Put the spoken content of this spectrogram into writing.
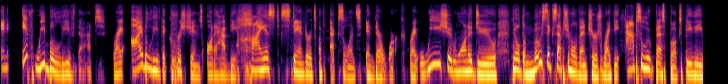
And if we believe that, right, I believe that Christians ought to have the highest standards of excellence in their work, right? We should want to do, build the most exceptional ventures, write the absolute best books, be the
